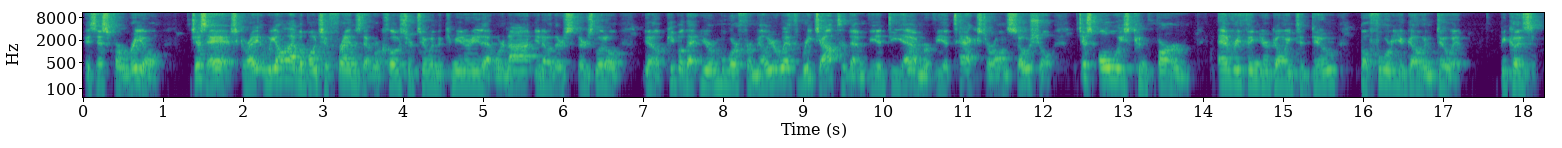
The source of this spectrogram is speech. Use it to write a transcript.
Is this for real? Just ask, right? We all have a bunch of friends that we're closer to in the community that we're not. You know, there's there's little, you know, people that you're more familiar with. Reach out to them via DM or via text or on social. Just always confirm everything you're going to do before you go and do it. Because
